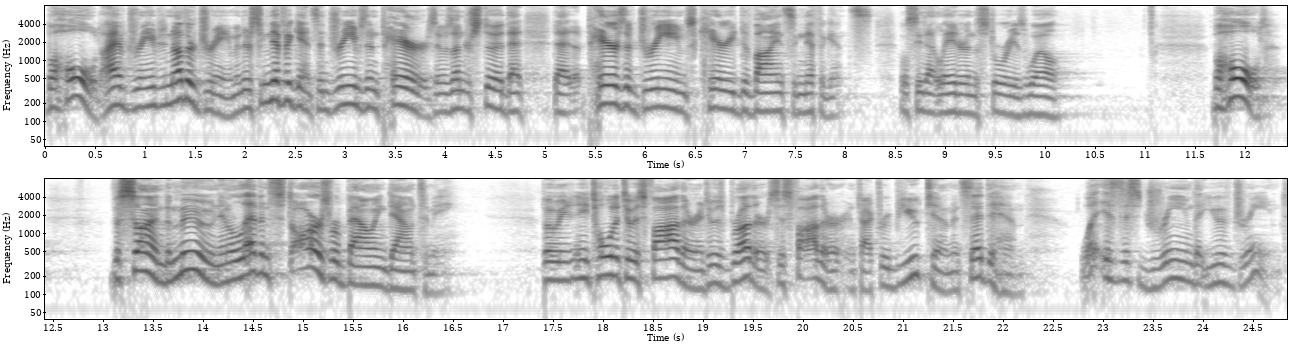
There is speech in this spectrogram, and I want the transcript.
Behold, I have dreamed another dream. And there's significance in dreams in pairs. It was understood that, that pairs of dreams carry divine significance. We'll see that later in the story as well. Behold, the sun, the moon, and 11 stars were bowing down to me. But when he told it to his father and to his brothers, his father, in fact, rebuked him and said to him, What is this dream that you have dreamed?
